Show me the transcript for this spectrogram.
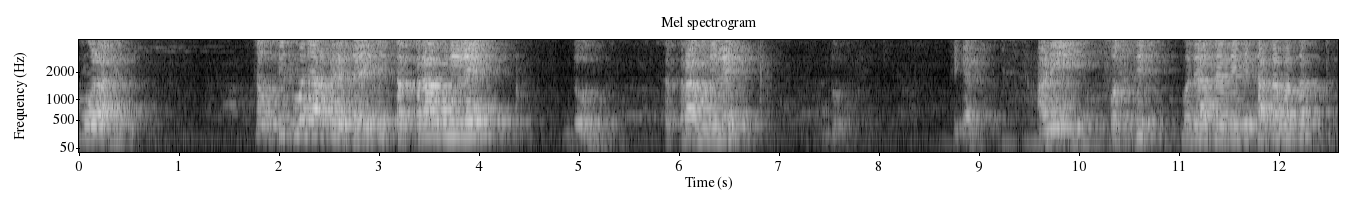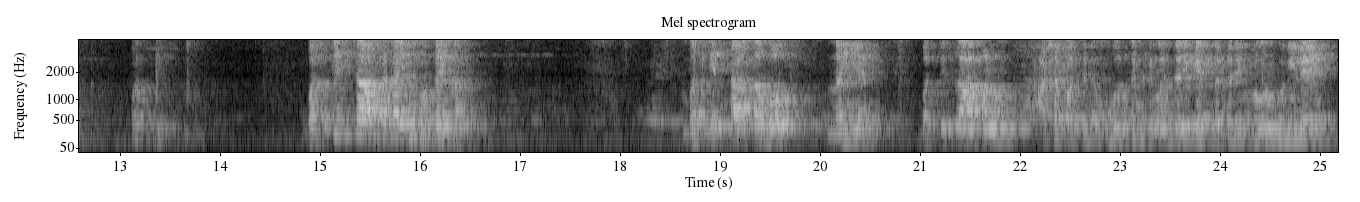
मूळ आहे. चौतीसमध्ये असं येत आहे की सतरा गुणिले दोन. सतरा गुणिले दोन. ठीक आहे? आणि पस्तीसमध्ये असं येते की सातापाचा पस्तीस. बत्तीसचं असं काही होतंय का? बत्तीसचं असं होत नाहीये. बत्तीसला आपण अशा पद्धतीने मूल संख्येमध्ये जरी घेतलं तरी दोन गुणिले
